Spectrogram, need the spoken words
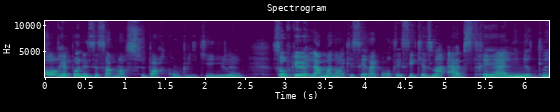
l'histoire n'est pas nécessairement super compliquée, là. Sauf que la manière que c'est raconté, c'est quasiment abstrait à la limite, là.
